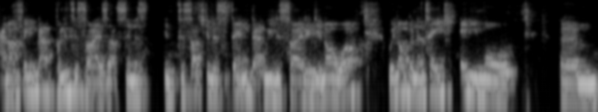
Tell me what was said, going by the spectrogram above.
and I think that politicized us in a, in, to such an extent that we decided, you know what, we're not going to take any more. Um,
